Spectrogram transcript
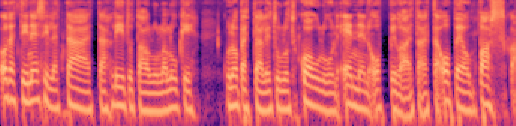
otettiin esille tämä, että liitutaululla luki, kun opettaja oli tullut kouluun ennen oppilaita, että ope on paska.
